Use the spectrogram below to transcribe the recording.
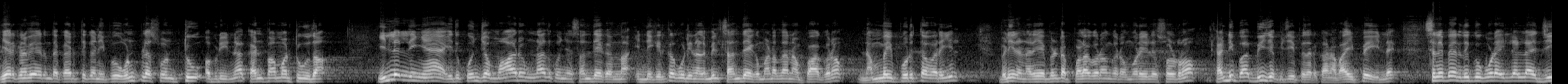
ஏற்கனவே இருந்த கருத்து கணிப்பு ஒன் ப்ளஸ் ஒன் டூ அப்படின்னா கன்ஃபார்மாக டூ தான். இல்லை இல்லைங்க இது கொஞ்சம் மாறும்னா அது கொஞ்சம் சந்தேகம் தான் இன்றைக்கி இருக்கக்கூடிய நிலைமையில் சந்தேகமானதான் நான் பார்க்குறோம். நம்மை பொறுத்த வரையில் வெளியில் நிறைய பேர்கிட்ட பழகுறோங்கிற முறையில் சொல்கிறோம் கண்டிப்பாக பிஜேபி ஜெயிப்பதற்கான வாய்ப்பே இல்லை. சில பேர் இதுக்கு கூட இல்லை இல்லை ஜி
